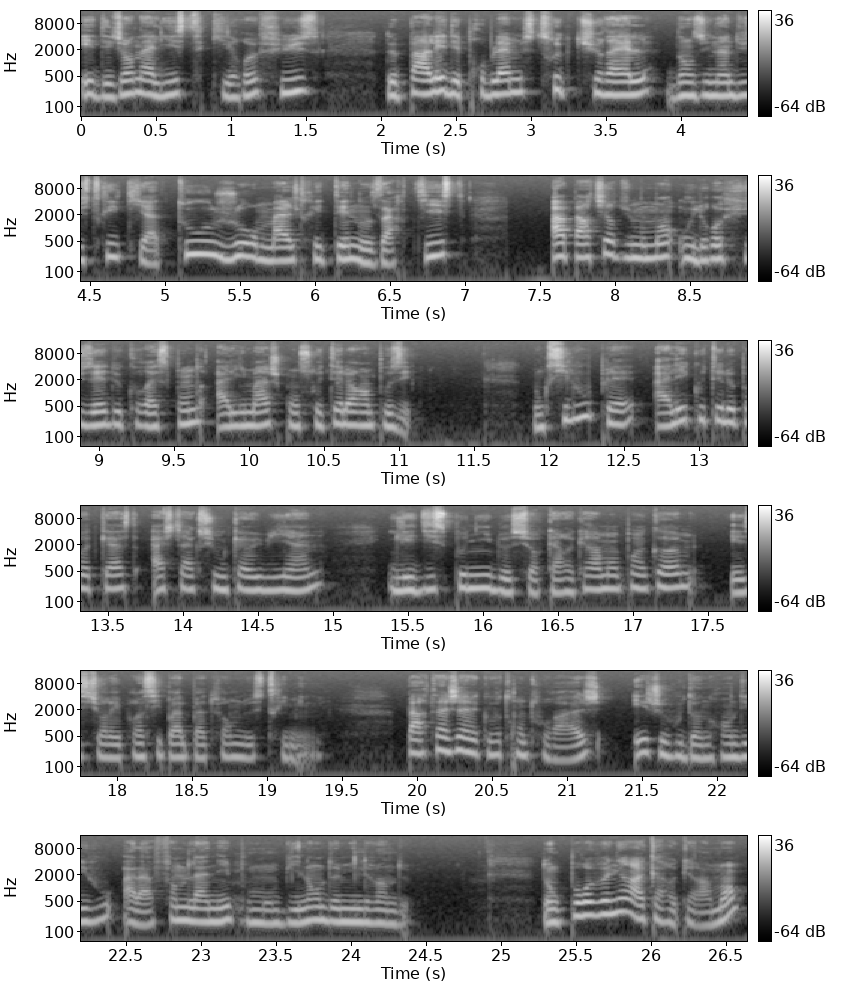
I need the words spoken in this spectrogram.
et des journalistes qui refusent de parler des problèmes structurels dans une industrie qui a toujours maltraité nos artistes à partir du moment où ils refusaient de correspondre à l'image qu'on souhaitait leur imposer. Donc s'il vous plaît, allez écouter le podcast hashtag. Il est disponible sur carrément.com et sur les principales plateformes de streaming. Partagez avec votre entourage et je vous donne rendez-vous à la fin de l'année pour mon bilan 2022. Donc pour revenir à Carrément,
